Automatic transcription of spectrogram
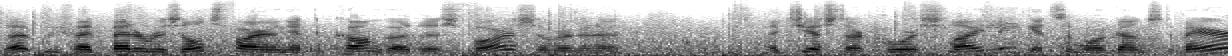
But we've had better results firing at the Kongo thus far, so we're gonna adjust our course slightly, get some more guns to bear.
